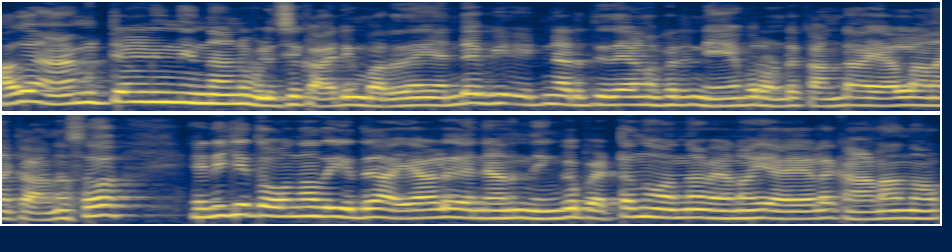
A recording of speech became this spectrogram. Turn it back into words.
അത് ആമിറ്റണിൽ നിന്നാണ് വിളിച്ച് കാര്യം പറയുന്നത് എന്റെ വീടിനടുത്ത് ഇതേ കണക്കൊരു നേബറുണ്ട് കണ്ട അയാളാണ് കാണുന്നത്. സോ എനിക്ക് തോന്നുന്നത് ഇത് അയാൾ തന്നെയാണ്. നിങ്ങൾക്ക് പെട്ടെന്ന് വന്നാൽ വേണോ ഈ അയാളെ കാണാമെന്ന്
